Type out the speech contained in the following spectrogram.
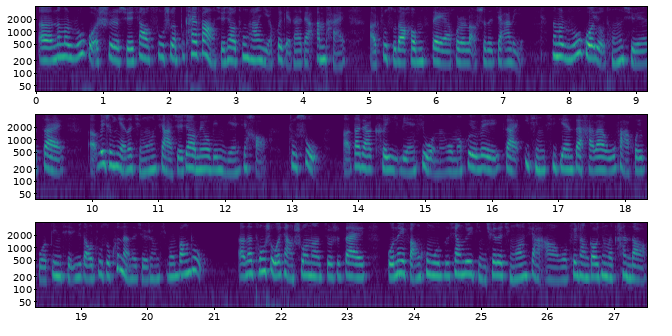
呃，那么如果是学校宿舍不开放，学校通常也会给大家安排啊住宿到 home stay 啊或者老师的家里。那么如果有同学在呃，未成年的情况下，学校没有给你联系好住宿啊，大家可以联系我们，我们会为在疫情期间在海外无法回国并且遇到住宿困难的学生提供帮助。呃，那同时我想说呢，就是在国内防控物资相对紧缺的情况下啊，我非常高兴的看到，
